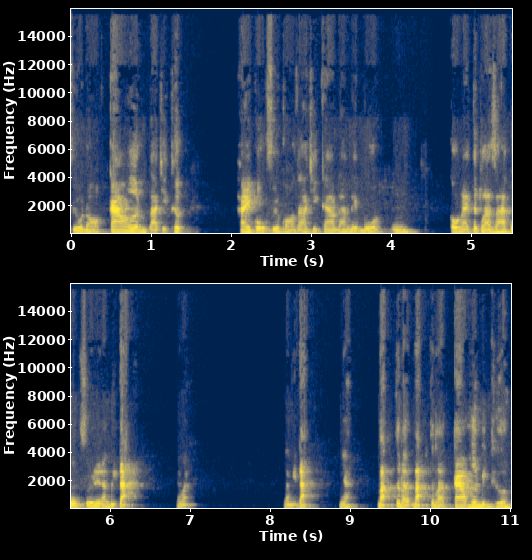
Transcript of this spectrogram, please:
phiếu đó cao hơn giá trị thực hay cổ phiếu có giá trị cao đáng để mua? Ừ. câu này tức là giá cổ phiếu đấy đang bị đắt các bạn đang bị đắt nhé đắt tức là, đắt tức là cao hơn bình thường,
